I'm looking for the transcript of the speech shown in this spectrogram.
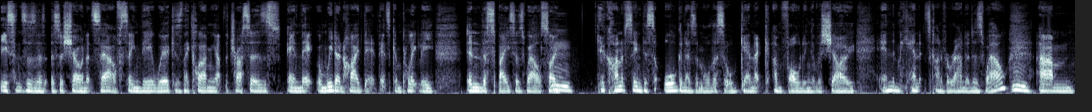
essence is a, is a, show in itself, seeing their work as they're climbing up the trusses and that and we don't hide that. That's completely in the space as well. So mm you're kind of seeing this organism or this organic unfolding of a show and the mechanics kind of around it as well. Mm. Um,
